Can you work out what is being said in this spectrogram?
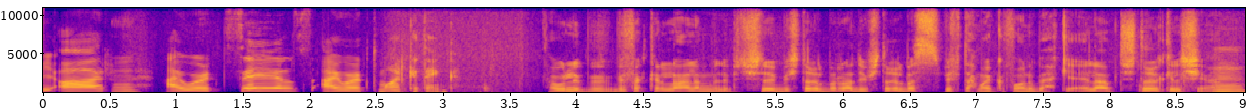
PR I worked sales I worked marketing. هو اللي بيفكر العالم اللي بتشتغل بيشتغل بالراديو بيشتغل بس بيفتح ميكروفون وبيحكي لا بتشتغل كل شيء.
